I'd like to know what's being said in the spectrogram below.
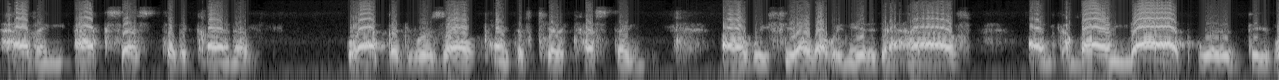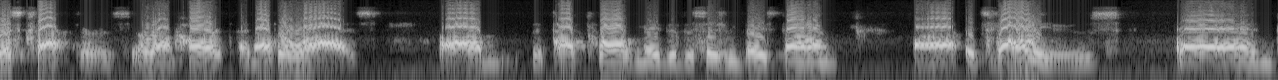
having access to the kind of rapid result point of care testing uh, we feel that we needed to have, and combining that with the risk factors around heart and otherwise, um, the Pac 12 made the decision based on uh, its values and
